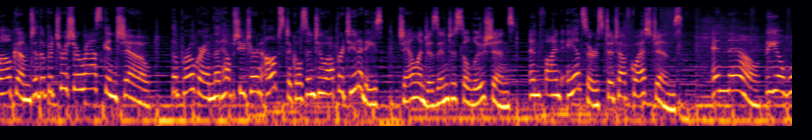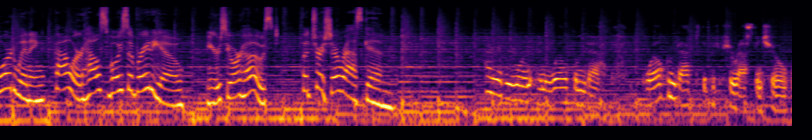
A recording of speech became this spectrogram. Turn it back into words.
Welcome to the Patricia Raskin Show, the program that helps you turn obstacles into opportunities, challenges into solutions, and find answers to tough questions. And now, the award winning powerhouse voice of radio. Here's your host, Patricia Raskin. Hi, everyone, and welcome back. Welcome back to the Patricia Raskin Show.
